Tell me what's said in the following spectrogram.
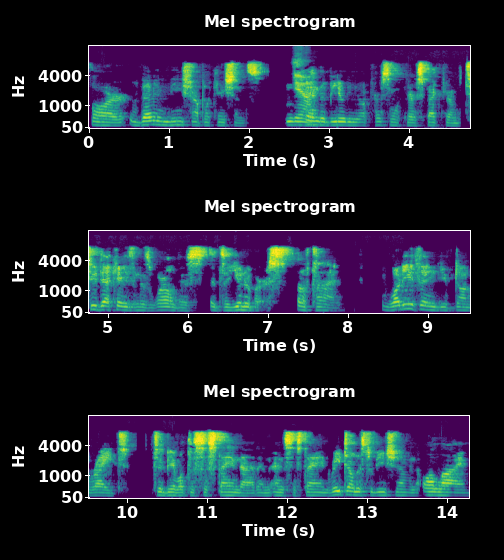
for very niche applications yeah. in the beauty or personal care spectrum. Two decades in this world is it's a universe of time. What do you think you've done right to be able to sustain that and, and sustain retail distribution and online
